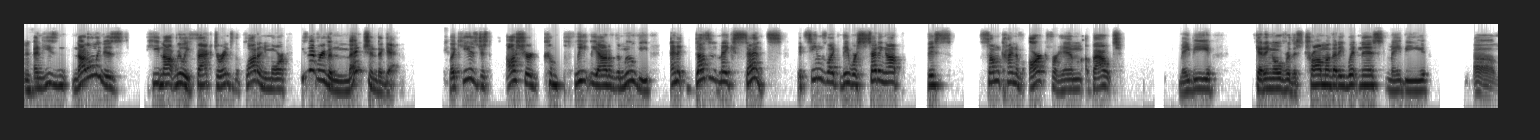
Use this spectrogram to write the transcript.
Mm-hmm. And he's not only does he not really factor into the plot anymore, he's never even mentioned again. Like he is just ushered completely out of the movie, and it doesn't make sense. It seems like they were setting up this some kind of arc for him about maybe getting over this trauma that he witnessed, maybe um,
